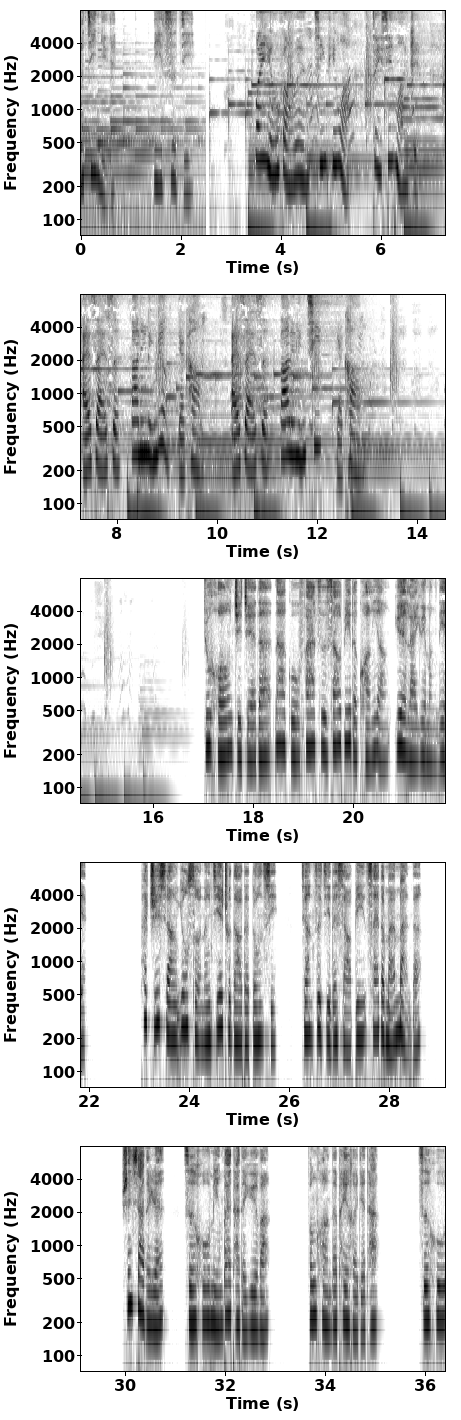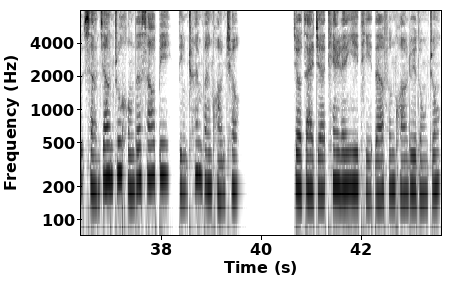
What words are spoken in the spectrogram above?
个妓女，第四集。欢迎访问倾听网最新网址：ss 八零零六点 com，ss 八零零七点 com。朱红只觉得那股发自骚逼的狂痒越来越猛烈，他只想用所能接触到的东西，将自己的小逼塞得满满的。身下的人似乎明白他的欲望，疯狂地配合着他，似乎想将朱红的骚逼顶穿般狂抽。就在这天人一体的疯狂律动中，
